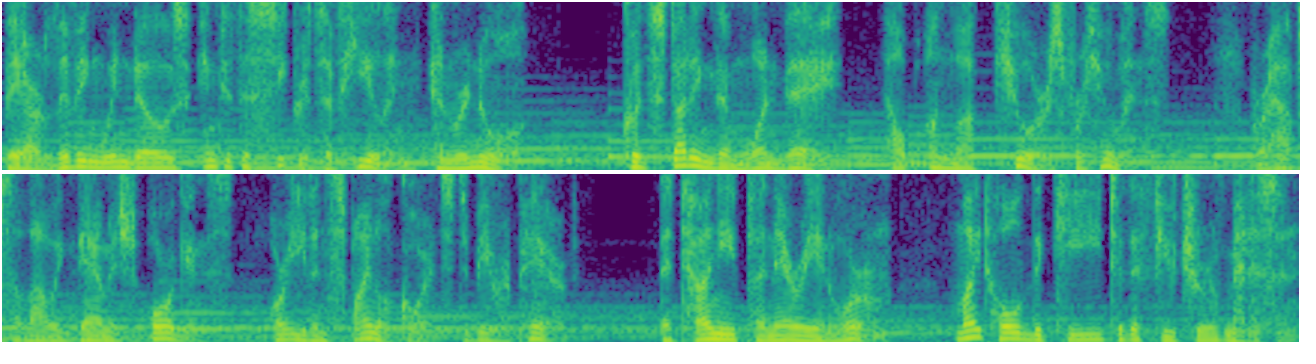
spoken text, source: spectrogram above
They are living windows into the secrets of healing and renewal. Could studying them one day help unlock cures for humans, perhaps allowing damaged organs or even spinal cords to be repaired? The tiny planarian worm might hold the key to the future of medicine.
